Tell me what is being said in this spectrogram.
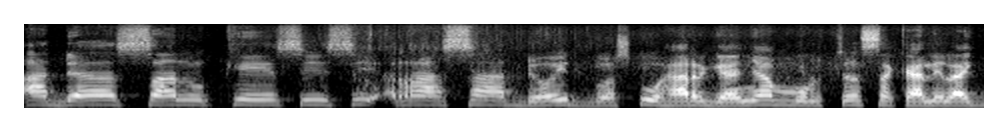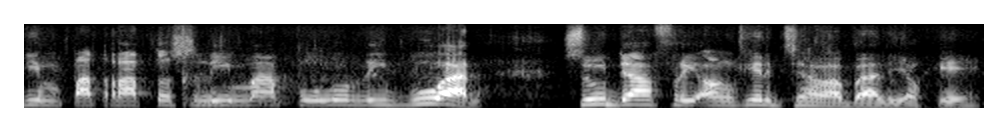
Ada Sanke sisi rasa doit bosku. Harganya murce sekali lagi 450 ribuan. Sudah free ongkir Jawa Bali oke.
